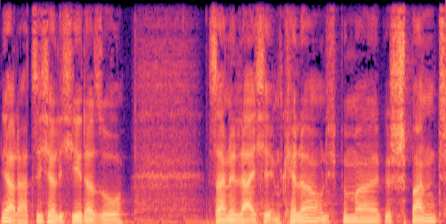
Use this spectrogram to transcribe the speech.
ja, da hat sicherlich jeder so seine Leiche im Keller und ich bin mal gespannt,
